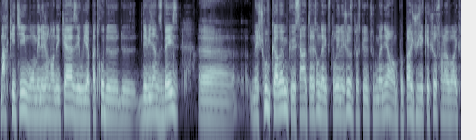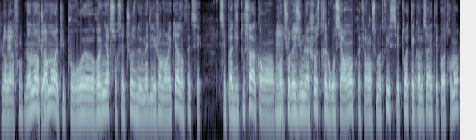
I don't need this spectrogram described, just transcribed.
marketing où on met les gens dans des cases et où il n'y a pas trop de d'évidence base. Euh, mais je trouve quand même que c'est intéressant d'aller explorer les choses parce que de toute manière, on peut pas juger quelque chose sans l'avoir exploré à fond. Non, non, clairement. Et puis pour revenir sur cette chose de mettre les gens dans les cases, en fait, c'est c'est pas du tout ça. Quand, quand mm. tu résumes la chose très grossièrement, préférence motrice, c'est toi t'es comme ça et t'es pas autrement.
